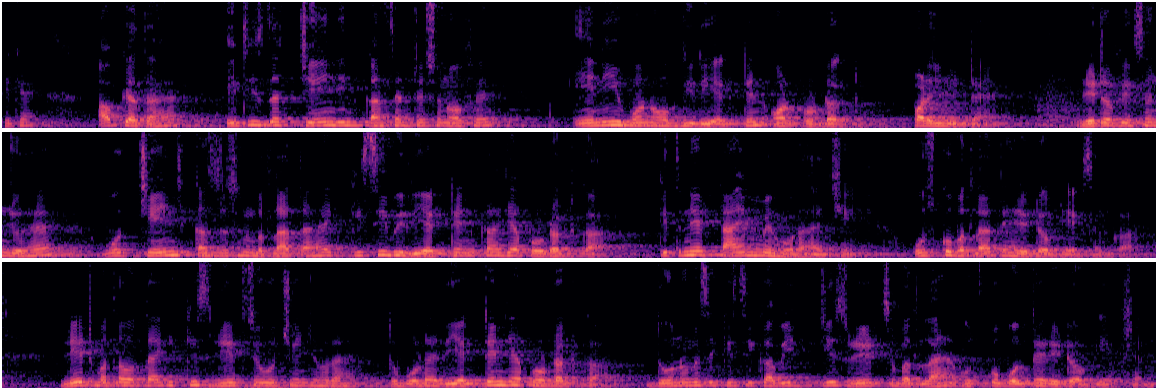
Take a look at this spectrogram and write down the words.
ठीक है? अब कहता है it is the change in concentration of a any one of the reactant और product per unit time rate of reaction जो है, वो चेंज कंसेंट्रेशन बतलाता है किसी भी रिएक्टेंट का या प्रोडक्ट का। कितने टाइम में हो रहा है चेंज उसको बतलाते हैं रेट ऑफ़ रिएक्शन का। रेट मतलब होता है कि किस रेट से वो चेंज हो रहा है। तो बोल रहा है रिएक्टेंट या प्रोडक्ट का। दोनों में से किसी का भी जिस रेट से बदला है, उसको बोलते हैं rate of reaction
